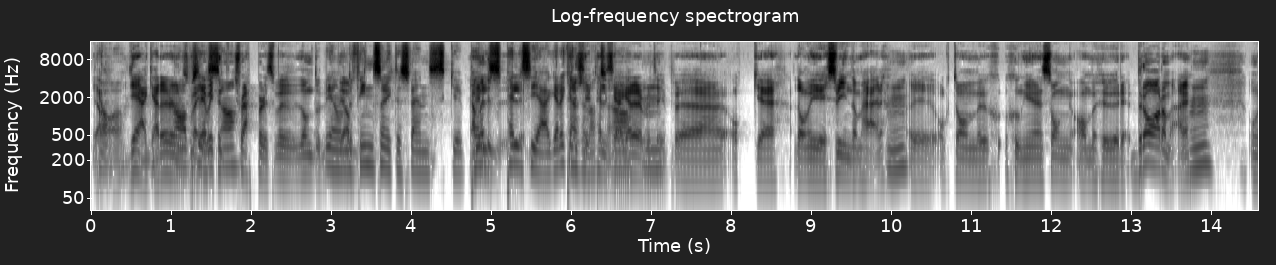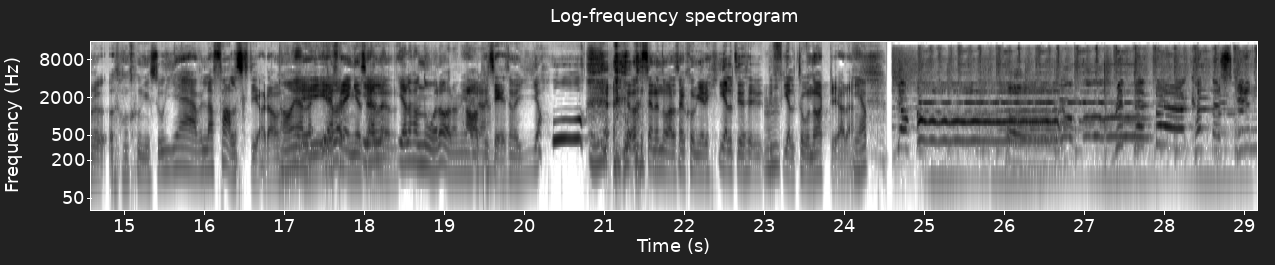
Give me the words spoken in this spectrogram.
ja, Ja. jägare. Ja, som- jag precis, vet inte, ja. trappers. De, de, inte om ja, det finns en riktig svensk eh, Ja, men päls, pälsjägare kanske. Precis, pälsjägare väl mm. typ. Eh, Och eh, de är ju svin de här. Mm. Eh, Och de sj- sjunger en sång om hur bra de är. Mm. Och de- de sjunger så jävla falskt gör de. Ja, i, alla, I, i, i alla, refrängen i, alla, sen. I alla fall några av dem gör Ja, det. precis. De är jaho! och sen är det några som sjunger helt i fel tonart. Gör det. Japp. Rip their fur, cut their skin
